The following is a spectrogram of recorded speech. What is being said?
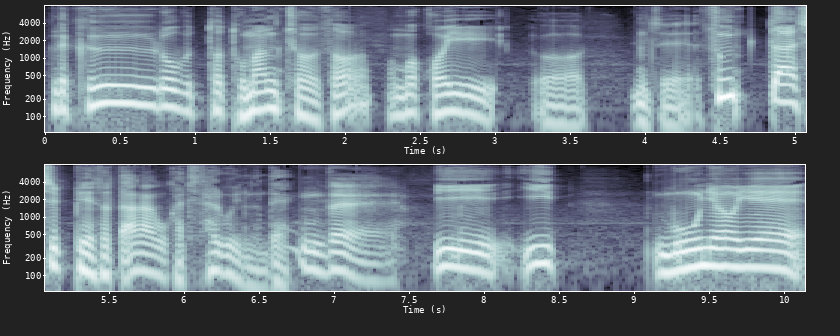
근데 그로부터 도망쳐서 뭐 거의 어 이제 숨다시피 해서 딸하고 같이 살고 있는데 네. 이 이 모녀의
